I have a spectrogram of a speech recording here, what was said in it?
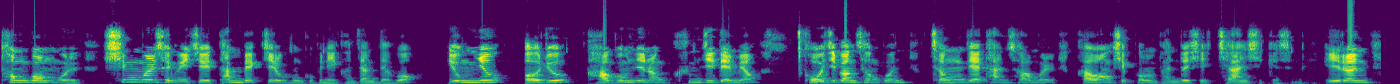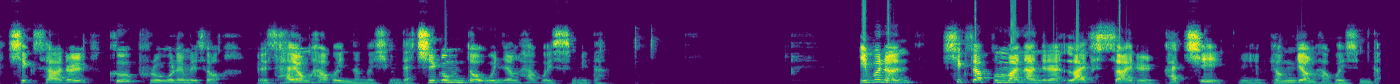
통곡물, 식물성 위주의 단백질 공급이 권장되고 육류, 어류, 가금류는 금지되며 고지방 성분, 정제 탄수화물, 가공식품은 반드시 제한시켰습니다. 이런 식사를 그 프로그램에서 사용하고 있는 것입니다. 지금도 운영하고 있습니다. 이분은 식사뿐만 아니라 라이프 스타일을 같이 예, 변경하고 있습니다.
